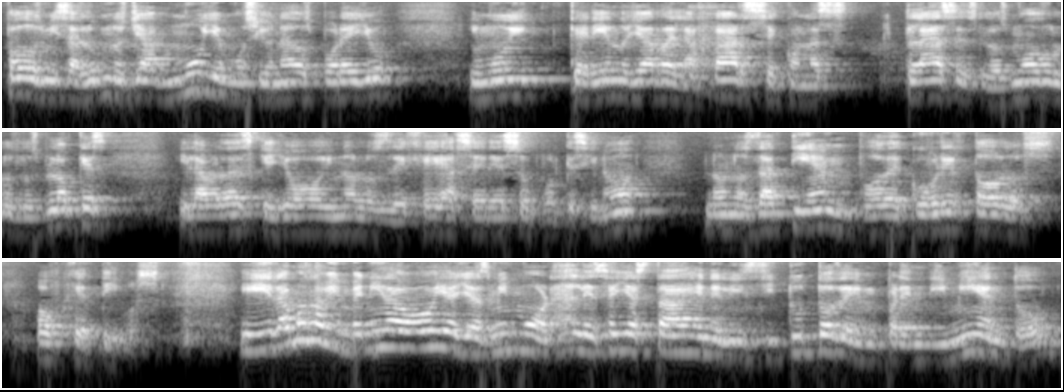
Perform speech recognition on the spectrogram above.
todos mis alumnos ya muy emocionados por ello y muy queriendo ya relajarse con las clases, los módulos, los bloques, y la verdad es que yo hoy no los dejé hacer eso porque si no, no nos da tiempo de cubrir todos los objetivos. Y damos la bienvenida hoy a Yasmín Morales. Ella está en el Instituto de Emprendimiento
